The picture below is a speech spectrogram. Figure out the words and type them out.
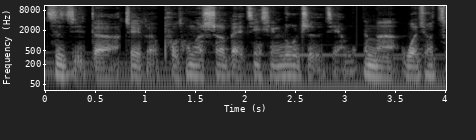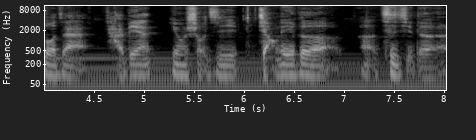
自己的这个普通的设备进行录制的节目。那么我就坐在海边，用手机讲了一个呃自己的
